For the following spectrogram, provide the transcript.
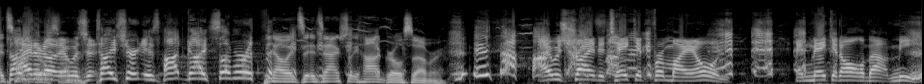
It's tie I don't know. There summer. was a, Tie shirt is hot guy summer a thing? No, it's it's actually hot girl summer. I was trying to take it from my own and make it all about me.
